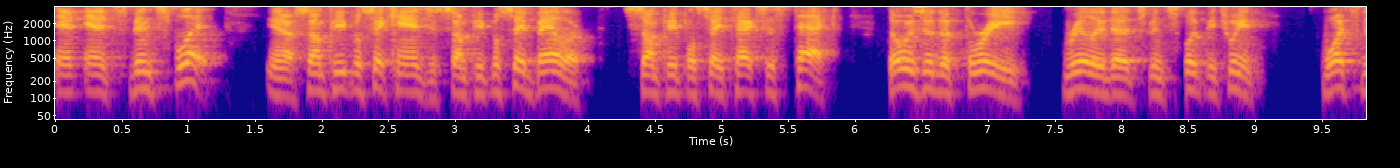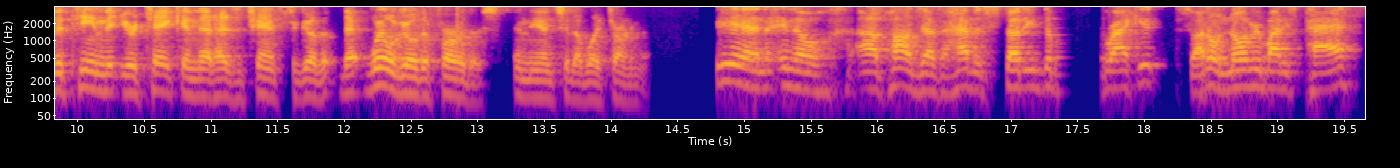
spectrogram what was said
and, and it's been split. You know, some people say Kansas, some people say Baylor, some people say Texas Tech. Those are the three really that it's been split between what's the team that you're taking that has a chance to go that will go the furthest in the NCAA tournament? Yeah, and you know, I apologize. I haven't studied the bracket, so I don't know everybody's path.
